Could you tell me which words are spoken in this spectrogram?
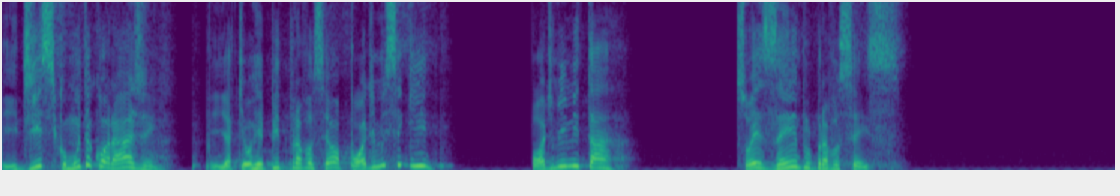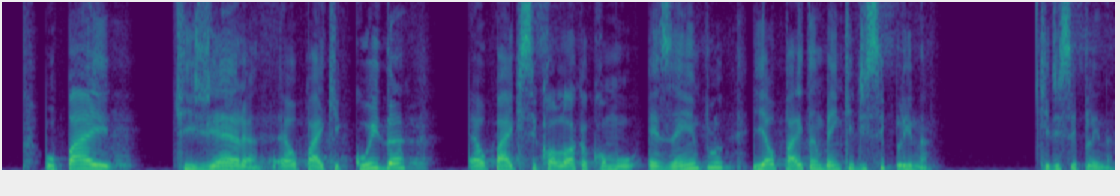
e disse com muita coragem, e aqui eu repito para você, ó, pode me seguir. Pode me imitar. Sou exemplo para vocês. O pai que gera, é o pai que cuida, é o pai que se coloca como exemplo e é o pai também que disciplina. Que disciplina.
